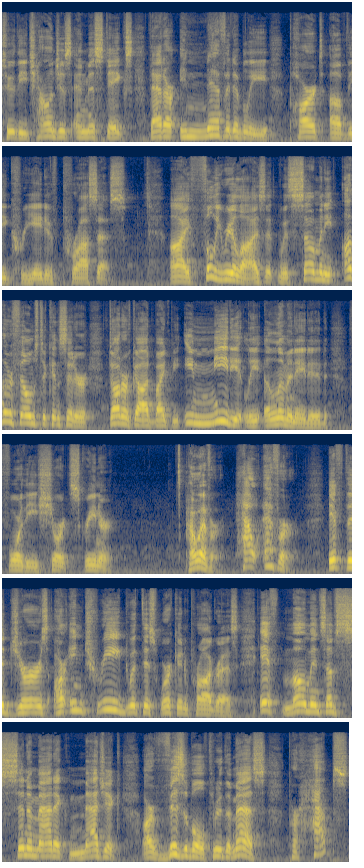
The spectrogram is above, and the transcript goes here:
to the challenges and mistakes that are inevitably part of the creative process. I fully realize that with so many other films to consider, Daughter of God might be immediately eliminated for the short screener. However, however, if the jurors are intrigued with this work in progress, if moments of cinematic magic are visible through the mess, perhaps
